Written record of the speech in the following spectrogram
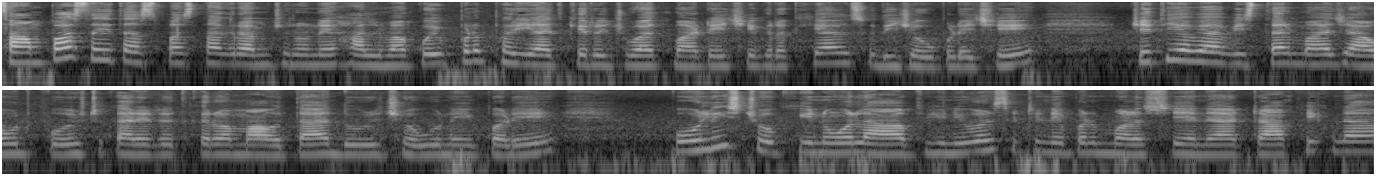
સાંપા સહિત આસપાસના ગ્રામજનોને હાલમાં કોઈપણ ફરિયાદ કે રજૂઆત માટે છેક રખિયાલ સુધી જવું પડે છે. જેથી હવે આ વિસ્તારમાં જ આઉટપોસ્ટ કાર્યરત કરવામાં આવતા દૂર જવું નહીં પડે. પોલીસ ચોકીનો લાભ યુનિવર્સિટીને પણ મળશે અને આ ટ્રાફિકના,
